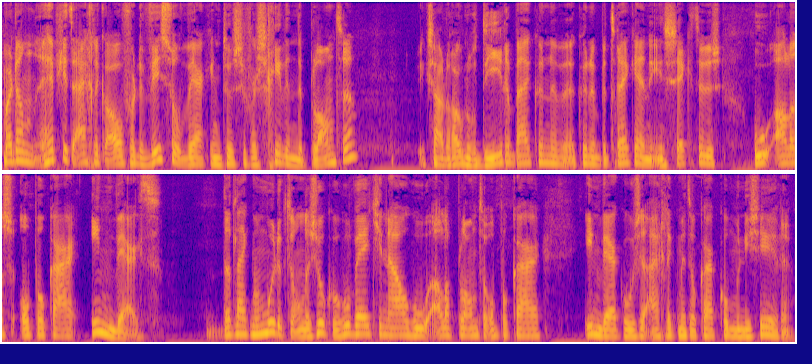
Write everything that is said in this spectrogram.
Maar dan heb je het eigenlijk over de wisselwerking tussen verschillende planten. Ik zou er ook nog dieren bij kunnen, kunnen betrekken en insecten. Dus hoe alles op elkaar inwerkt. Dat lijkt me moeilijk te onderzoeken. Hoe weet je nou hoe alle planten op elkaar inwerken... hoe ze eigenlijk met elkaar communiceren?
